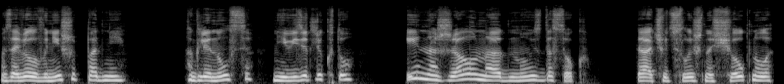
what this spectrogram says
завел в нишу под ней, оглянулся, не видит ли кто, и нажал на одну из досок. Та чуть слышно щелкнула,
